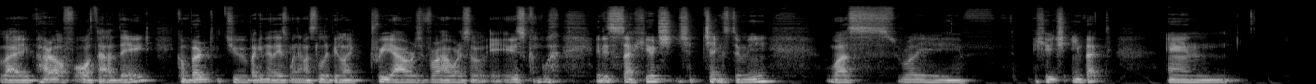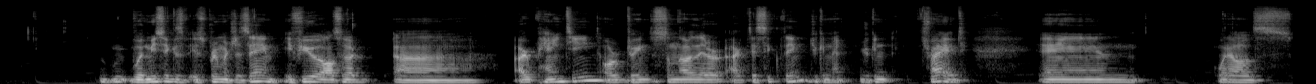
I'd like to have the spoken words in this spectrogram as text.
like part of, of that day compared to back in the days when I was sleeping like three hours, four hours. So it is it is a huge change to me. Was really a huge impact, and with music is, is pretty much the same. If you also uh, are painting or doing some other artistic thing, you can you can try it. And what else?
